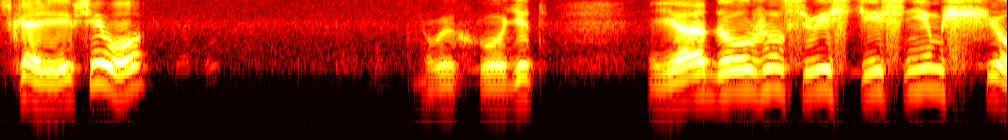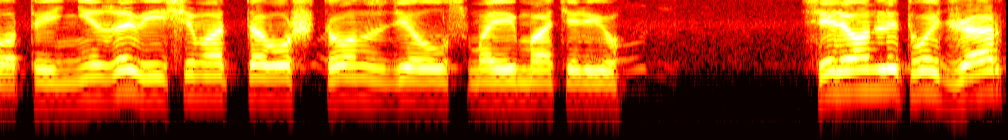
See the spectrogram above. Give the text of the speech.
«Скорее всего». «Выходит, я должен свести с ним счеты, независимо от того, что он сделал с моей матерью. Силен ли твой Джарт?»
